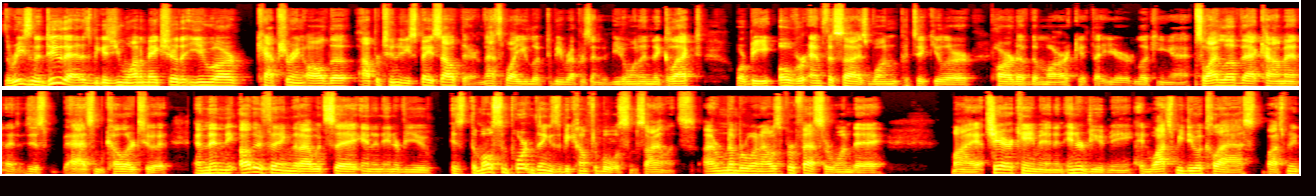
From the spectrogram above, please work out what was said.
the reason to do that is because you want to make sure that you are capturing all the opportunity space out there. And that's why you look to be representative. You don't want to neglect or be overemphasize one particular part of the market that you're looking at. So I love that comment. It just adds some color to it. And then the other thing that I would say in an interview is the most important thing is to be comfortable with some silence. I remember when I was a professor one day, my chair came in and interviewed me and watched me do a class, watched me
